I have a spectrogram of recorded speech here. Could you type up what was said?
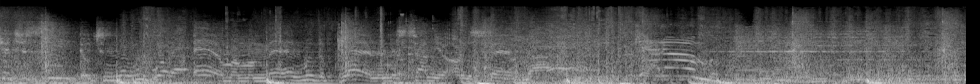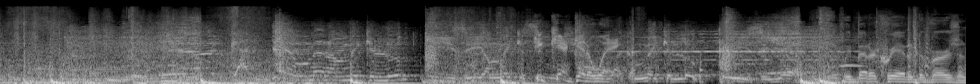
Can't you see? Don't you know what I am? I'm a man with a plan, and time you understand. I... Get! Easy. I make He can't get away. Like I make it look easy, yeah. We better create a diversion.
